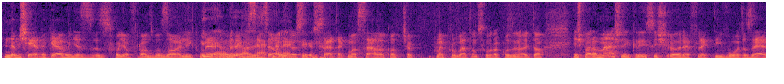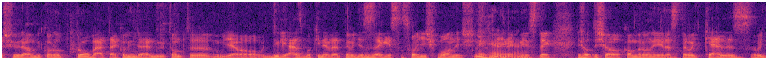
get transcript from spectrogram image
nem is érdekel, hogy ez, ez hogy a francba zajlik, mert, Igen, mert egész egyszerűen annyira összekuszálták ma a szálakat, csak megpróbáltam szórakozni rajta. És már a második rész is önreflektív volt az elsőre, amikor ott próbálták a Linda Hamilton-t ö, ugye a Dili házba kinevetni, hogy ez az egész az hogy is van, és, igen. nézték. És ott is a Cameron érezte, hogy kell ez, hogy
